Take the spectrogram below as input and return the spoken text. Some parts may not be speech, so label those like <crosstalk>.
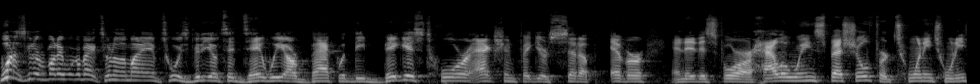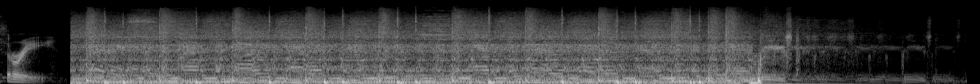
What is good, everybody? Welcome back to another My Damn Toys video. Today, we are back with the biggest horror action figure setup ever, and it is for our Halloween special for 2023.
